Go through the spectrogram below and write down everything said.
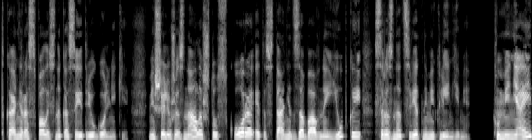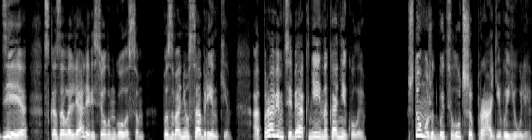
Ткань распалась на косые треугольники. Мишель уже знала, что скоро это станет забавной юбкой с разноцветными клиньями. «У меня идея», — сказала Ляля веселым голосом. Позвоню Сабринке. Отправим тебя к ней на каникулы. Что может быть лучше Праги в июле?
